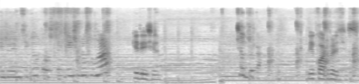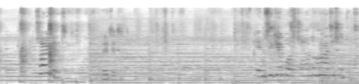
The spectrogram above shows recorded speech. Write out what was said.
এই যে এমসিকিউ কোশ্চেন দিয়েছিল তোমার? কে দিয়েছে? চোদ্দটা। দিয়ে কট পেরেছিস? সবই পেরেছিস। এমসিকিউ কোশ্চেন তোমার আছে চোদ্দটা।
